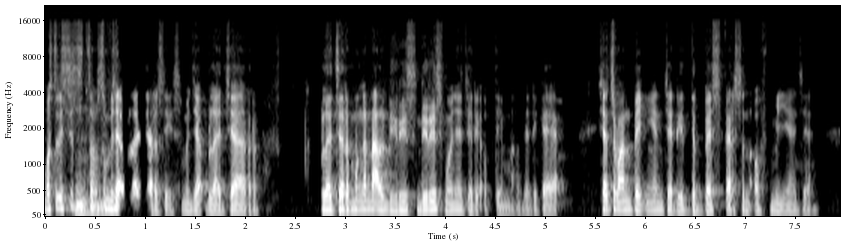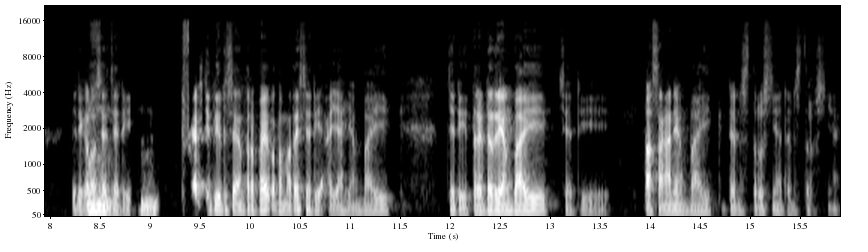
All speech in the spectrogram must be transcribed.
Mostly sih mm -hmm. semenjak belajar sih, semenjak belajar belajar mengenal diri sendiri semuanya jadi optimal. Jadi kayak saya cuma pengen jadi the best version of me aja. Jadi kalau mm -hmm. saya jadi mhm. versi diri saya yang terbaik, otomatis jadi ayah yang baik, jadi trader yang baik, jadi pasangan yang baik dan seterusnya dan seterusnya.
